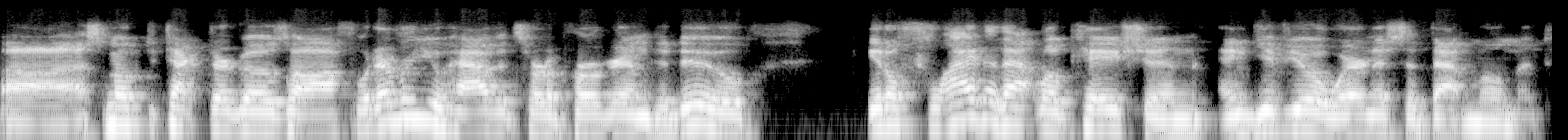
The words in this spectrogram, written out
uh, a smoke detector goes off, whatever you have it sort of programmed to do, it'll fly to that location and give you awareness at that moment.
